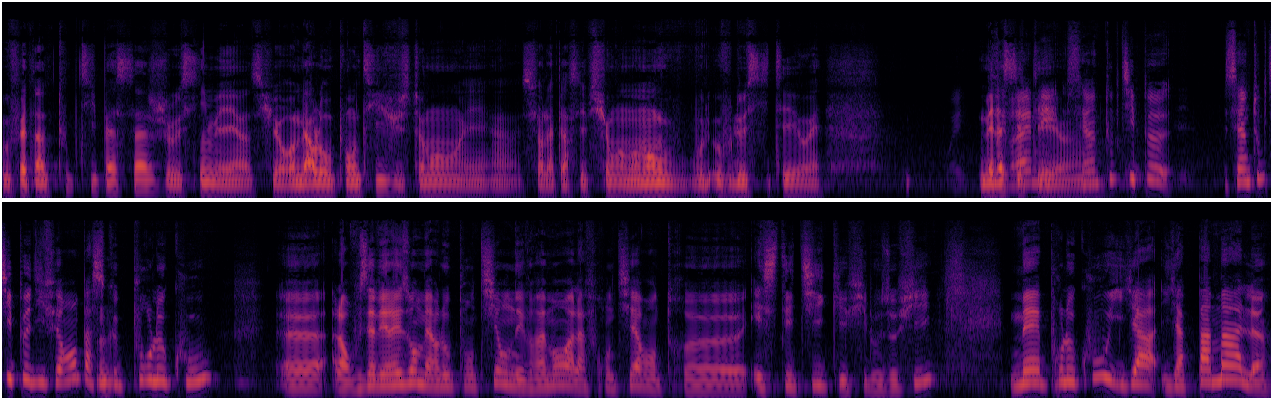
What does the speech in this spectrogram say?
Vous faites un tout petit passage aussi, mais sur Merleau-Ponty, justement, et sur la perception, au moment où vous, vous le citez, ouais. Mais là, c'était. Euh, c'est un tout petit peu. C'est un tout petit peu différent parce mm. que pour le coup, alors vous avez raison, Merleau-Ponty, on est vraiment à la frontière entre esthétique et philosophie. Mais pour le coup, il y a, pas mal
